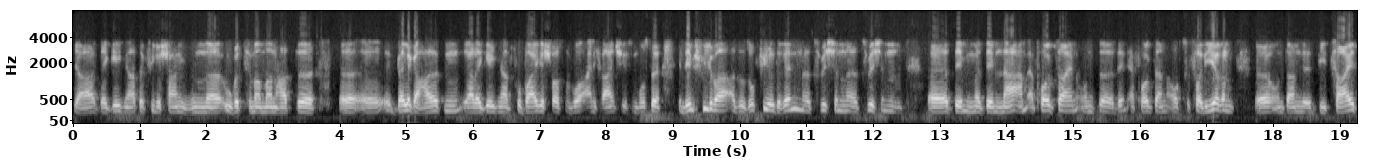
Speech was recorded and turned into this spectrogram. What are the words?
ja, der Gegner hatte viele Chancen, uh, Uwe Zimmermann hat uh, uh, Bälle gehalten, ja, der Gegner hat vorbeigeschossen, wo er eigentlich reinschießen musste. In dem Spiel war also so viel drin zwischen, zwischen dem, dem nah am Erfolg sein und den Erfolg dann auch zu verlieren und dann die Zeit,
